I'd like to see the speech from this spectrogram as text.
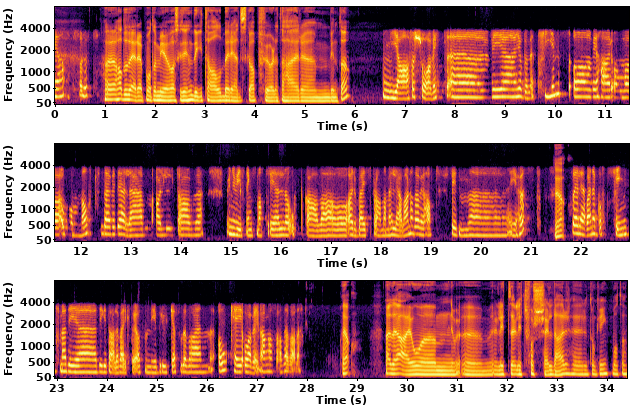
Ja, absolutt. Eh, Hadde dere på en måte mye hva skal jeg si, digital beredskap før dette her eh, begynte? Ja, for så vidt. Eh, Vi jobber med Teams, og vi har OneNote, der vi deler alt av undervisningsmateriell og oppgaver og arbeidsplaner med elevene. og Det har vi hatt siden i høst. Ja, Så elevene er godt kjent med de digitale verktøyene som vi bruker. Så det var en OK overgang, altså. Det var det. ja. Nei, det er jo eh, litt, litt forskjell der eh, rundt omkring, på en måte.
